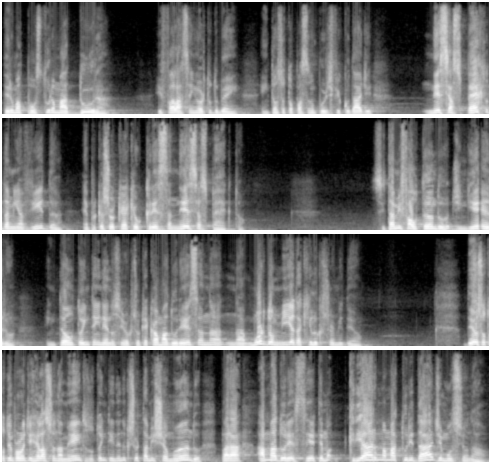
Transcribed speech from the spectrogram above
ter uma postura madura e falar: Senhor, tudo bem. Então, se eu estou passando por dificuldade nesse aspecto da minha vida, é porque o Senhor quer que eu cresça nesse aspecto. Se está me faltando dinheiro, então, estou entendendo, Senhor, que o Senhor quer que eu amadureça na, na mordomia daquilo que o Senhor me deu. Deus, eu estou tendo problema de relacionamentos, eu estou entendendo que o Senhor está me chamando para amadurecer, uma, criar uma maturidade emocional.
